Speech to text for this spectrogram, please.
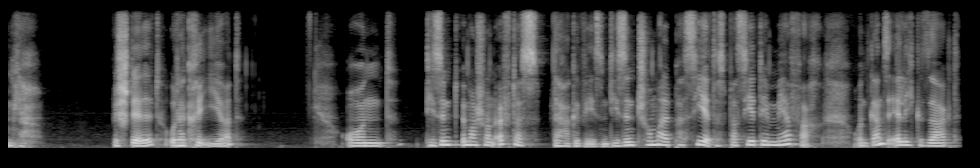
ja, bestellt oder kreiert. Und die sind immer schon öfters da gewesen. Die sind schon mal passiert. Das passiert dem mehrfach. Und ganz ehrlich gesagt,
